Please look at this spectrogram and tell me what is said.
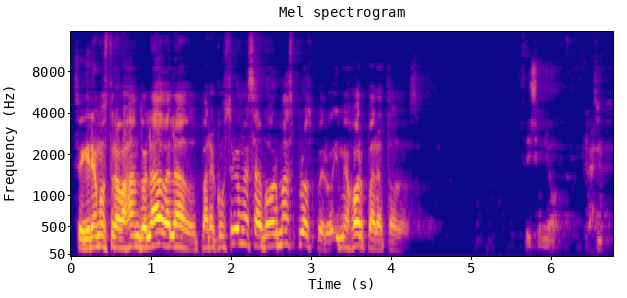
Seguiremos trabajando lado a lado para construir un El Salvador más próspero y mejor para todos. Sí, señor. Gracias.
